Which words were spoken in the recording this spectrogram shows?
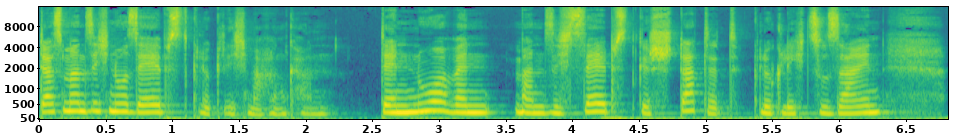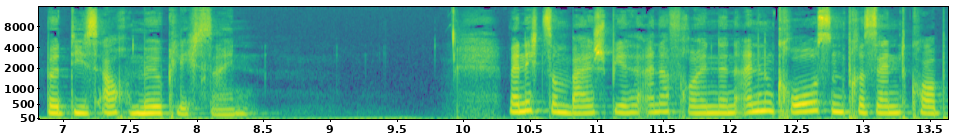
dass man sich nur selbst glücklich machen kann. Denn nur wenn man sich selbst gestattet, glücklich zu sein, wird dies auch möglich sein. Wenn ich zum Beispiel einer Freundin einen großen Präsentkorb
